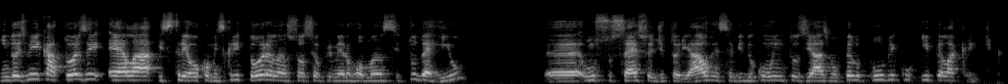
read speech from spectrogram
Em 2014, ela estreou como escritora, lançou seu primeiro romance Tudo é Rio, eh, um sucesso editorial recebido com entusiasmo pelo público e pela crítica.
